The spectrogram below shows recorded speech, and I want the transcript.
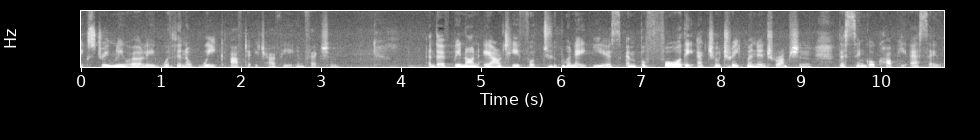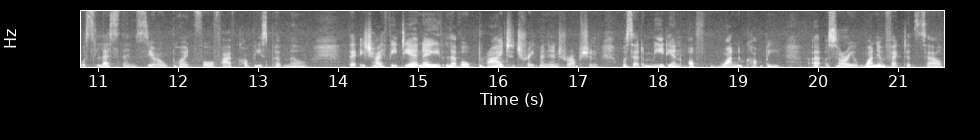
extremely early, within a week after HIV infection and they've been on ART for 2.8 years, and before the actual treatment interruption, the single copy assay was less than 0.45 copies per mil. The HIV DNA level prior to treatment interruption was at a median of one copy, uh, sorry, one infected cell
